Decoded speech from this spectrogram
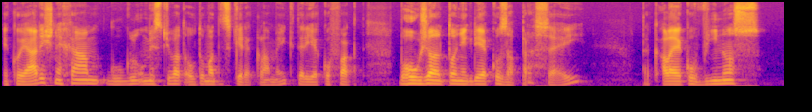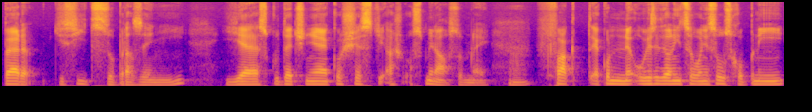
Jako já, když nechám Google umistovat automaticky reklamy, který jako fakt, bohužel to někdy jako zaprasej, tak ale jako výnos per tisíc zobrazení je skutečně jako 6 až 8 násobný. Hmm. Fakt jako neuvěřitelný, co oni jsou schopní,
